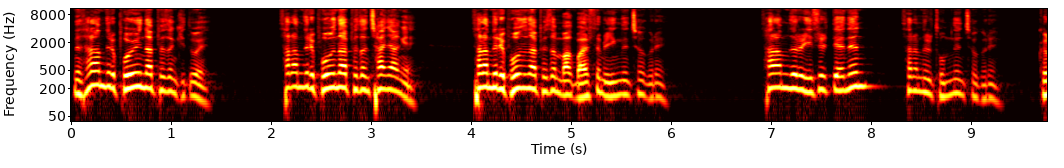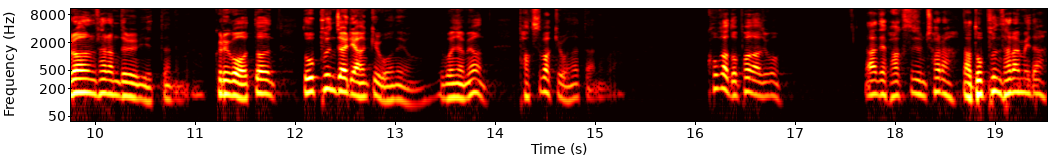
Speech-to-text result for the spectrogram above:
근데 사람들이 보이는 앞에서는 기도해. 사람들이 보는 앞에서는 찬양해. 사람들이 보는 앞에서 막 말씀을 읽는 척을 해. 사람들을 있을 때는 사람들을 돕는 척을 해. 그런 사람들이 있다는 거예요. 그리고 어떤 높은 자리에 앉길 원해요. 뭐냐면 박수 받길 원했다는 거야. 코가 높아가지고 나한테 박수 좀 쳐라. 나 높은 사람이다.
